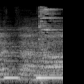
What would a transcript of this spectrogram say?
But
